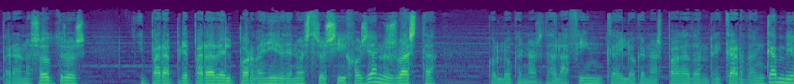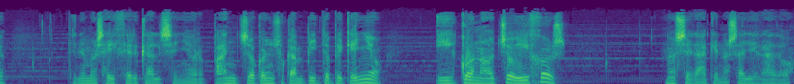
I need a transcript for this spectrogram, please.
para nosotros y para preparar el porvenir de nuestros hijos ya nos basta con lo que nos da la finca y lo que nos paga don Ricardo. En cambio, tenemos ahí cerca al señor Pancho con su campito pequeño y con ocho hijos. ¿No será que nos ha llegado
